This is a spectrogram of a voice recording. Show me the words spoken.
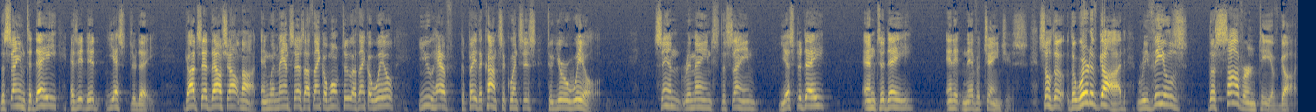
the same today as it did yesterday. God said, Thou shalt not. And when man says, I think I want to, I think I will, you have to pay the consequences to your will. Sin remains the same yesterday and today, and it never changes. So the, the Word of God reveals the sovereignty of God.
